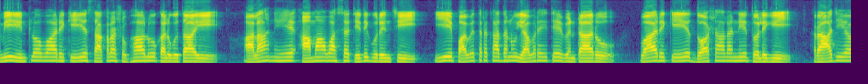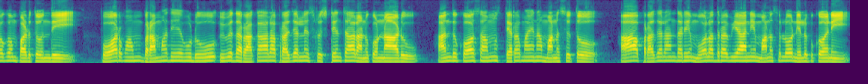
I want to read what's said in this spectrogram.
మీ ఇంట్లో వారికి సకల శుభాలు కలుగుతాయి. అలానే అమావాస్య తిథి గురించి ఈ పవిత్ర కథను ఎవరైతే వింటారో వారికి దోషాలన్నీ తొలగి రాజయోగం పడుతుంది. పూర్వం బ్రహ్మదేవుడు వివిధ రకాల ప్రజల్ని సృష్టించాలనుకున్నాడు. అందుకోసం స్థిరమైన మనసుతో ఆ ప్రజలందరి మూలద్రవ్యాన్ని మనసులో నిలుపుకొని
